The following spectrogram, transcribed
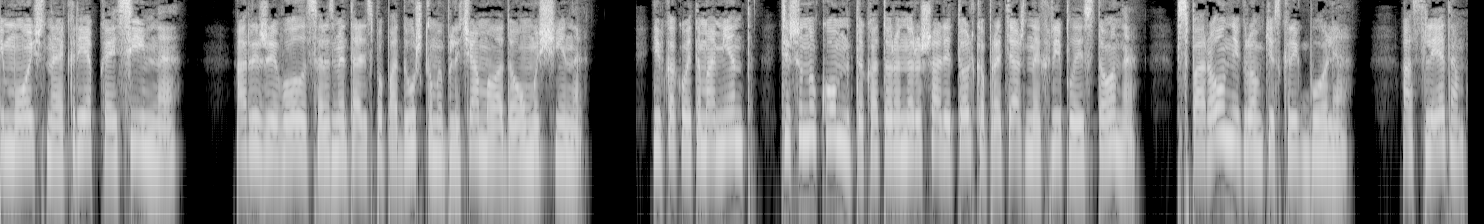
и мощная, крепкая, сильная а рыжие волосы разметались по подушкам и плечам молодого мужчины. И в какой-то момент тишину комнаты, которую нарушали только протяжные хриплые стоны, вспорол негромкий скрик боли, а следом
